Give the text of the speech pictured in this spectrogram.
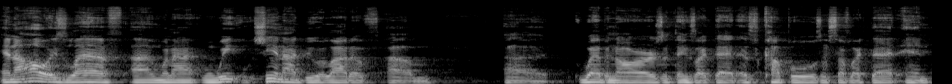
And I always laugh um, when I when we she and I do a lot of um, uh, webinars and things like that as couples and stuff like that. And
